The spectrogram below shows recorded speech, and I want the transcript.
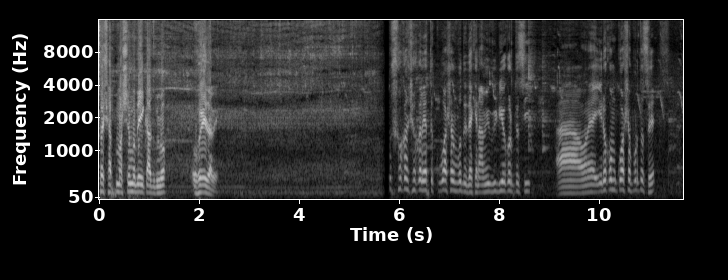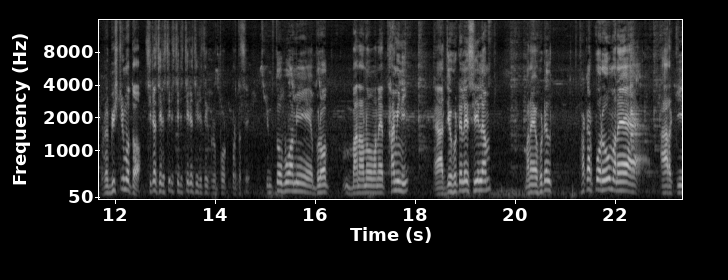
ছয়, সাত মাসের মধ্যে এই কাজগুলো হয়ে যাবে। তো সকাল সকালে এত কুয়াশার মধ্যে দেখেন, আমি ভিডিও করতেছি মানে এরকম কুয়াশা পড়তেছে, ওটা বৃষ্টির মতো চিটে চিটে চিটে চিটে চিটে করে পড়- পড়তেছে। কিন্তু তবুও আমি ব্লগ বানানো মানে থামিনি। যে হোটেলে ছিলাম মানে হোটেল থাকার পরেও মানে আর কি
